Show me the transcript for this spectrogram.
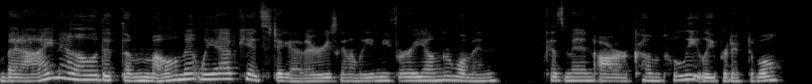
But I know that the moment we have kids together, he's going to leave me for a younger woman because men are completely predictable.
